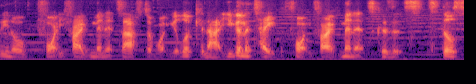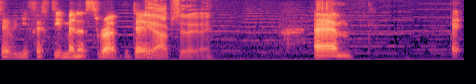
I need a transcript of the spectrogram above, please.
you know 45 minutes after what you're looking at, you're going to take the 45 minutes because it's still saving you 15 minutes throughout the day. Yeah, absolutely. Um, it-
